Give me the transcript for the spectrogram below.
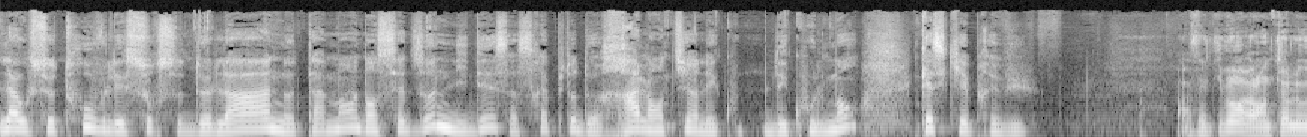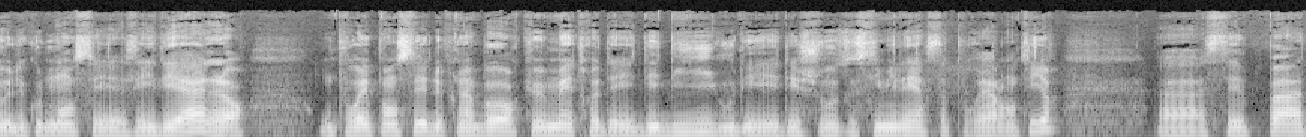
là où se trouvent les sources de l'A, notamment. Dans cette zone, l'idée, ça serait plutôt de ralentir l'écoulement. Qu'est-ce qui est prévu? Alors effectivement, ralentir l'écoulement, c'est idéal. Alors, on pourrait penser de prime abord que mettre des, digues ou des, choses similaires, ça pourrait ralentir. Euh, c'est pas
